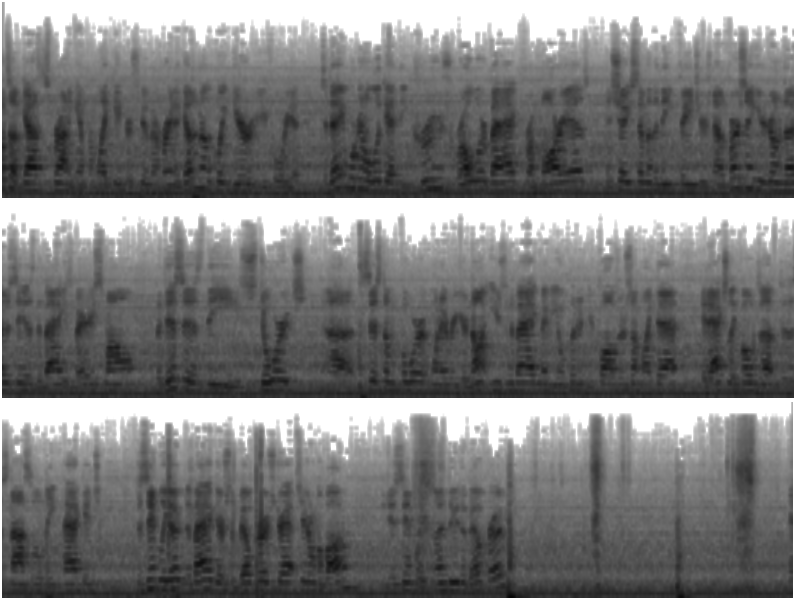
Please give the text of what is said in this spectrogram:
What's up guys, it's Brian again from Lake Hickory Scuba Marina. Got another quick gear review for you. Today we're going to look at the Cruise Roller Bag from Mares and show you some of the neat features. Now the first thing you're going to notice is the bag is very small, but this is the storage uh, system for it whenever you're not using the bag, maybe you'll put it in your closet or something like that. It actually folds up into this nice little neat package. To simply open the bag, there's some Velcro straps here on the bottom. You just simply undo the Velcro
